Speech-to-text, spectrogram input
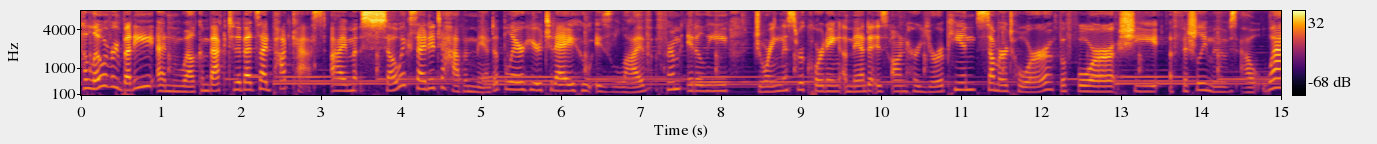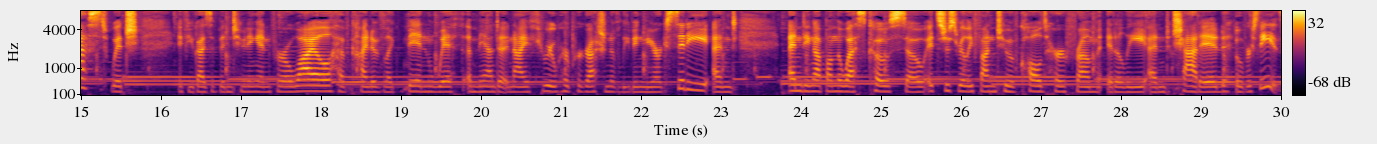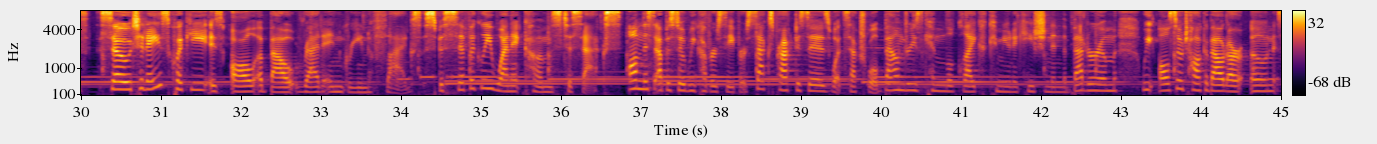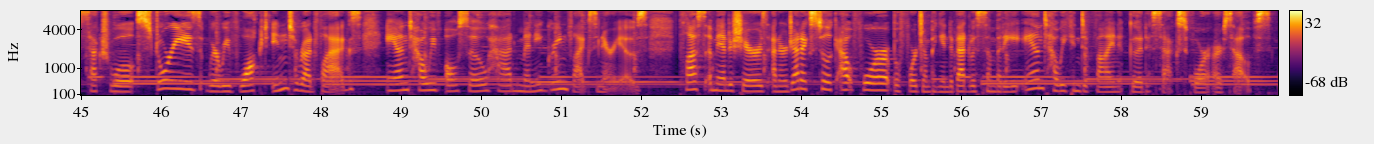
Hello, everybody, and welcome back to the Bedside Podcast. I'm so excited to have Amanda Blair here today, who is live from Italy during this recording. Amanda is on her European summer tour before she officially moves out west, which, if you guys have been tuning in for a while, have kind of like been with Amanda and I through her progression of leaving New York City and ending up on the West Coast. So it's just really fun to have called her from Italy and chatted overseas. So today's quickie is all about red and green flags, specifically when it comes to sex. On this episode, we cover safer sex practices, what sexual boundaries can look like, communication in the bedroom. We also talk about our own sexual stories where we've walked into red flags and how we've also had many green flag scenarios. Plus, Amanda shares energetics to look out for before jumping into bed with somebody, and how we can define good sex for ourselves.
